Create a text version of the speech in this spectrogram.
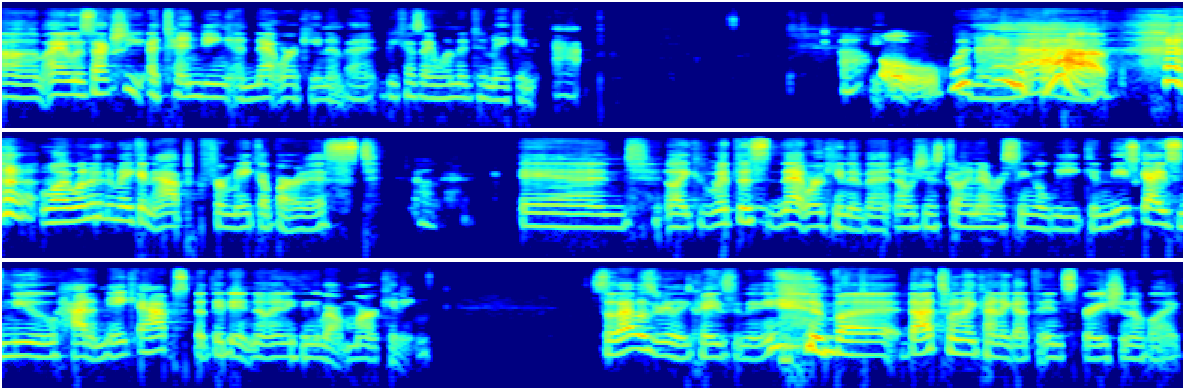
um, I was actually attending a networking event because I wanted to make an app. Oh, what kind of app? well, I wanted to make an app for makeup artists. And like with this networking event, I was just going every single week. And these guys knew how to make apps, but they didn't know anything about marketing. So that was really crazy to me. but that's when I kind of got the inspiration of like,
